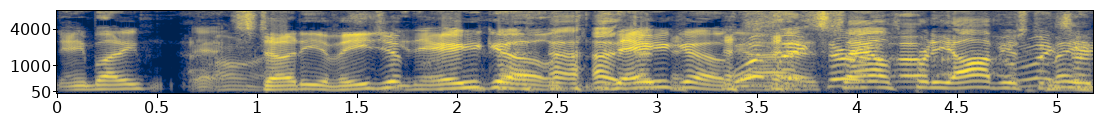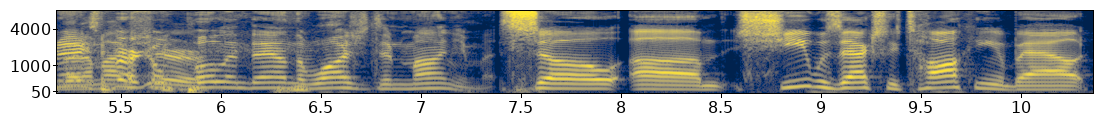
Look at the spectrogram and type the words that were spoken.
anybody? Yeah. Study of Egypt? There you go. There you go. What guys. makes her, sounds uh, pretty obvious what to makes me, her but I'm not sure. pulling down the Washington Monument. So um, she was actually talking about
